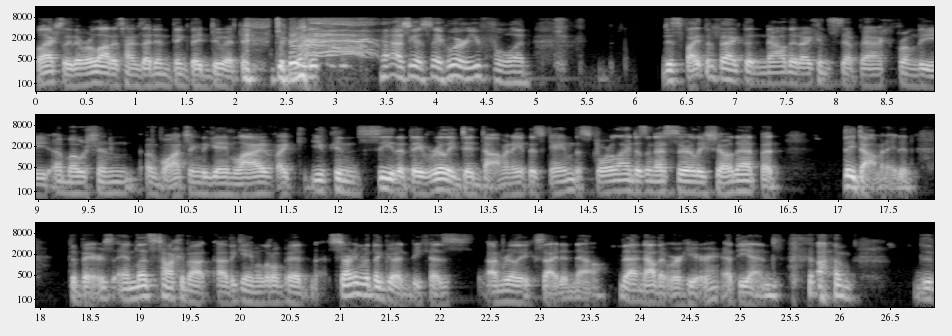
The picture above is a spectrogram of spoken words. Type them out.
well, actually, there were a lot of times I didn't think they'd do it I was gonna say, who are you fooling? despite the fact that now that I can step back from the emotion of watching the game live, like you can see that they really did dominate this game. The scoreline doesn't necessarily show that, but they dominated the Bears. And let's talk about uh, the game a little bit, starting with the good because I'm really excited now that now that we're here at the end. um, the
